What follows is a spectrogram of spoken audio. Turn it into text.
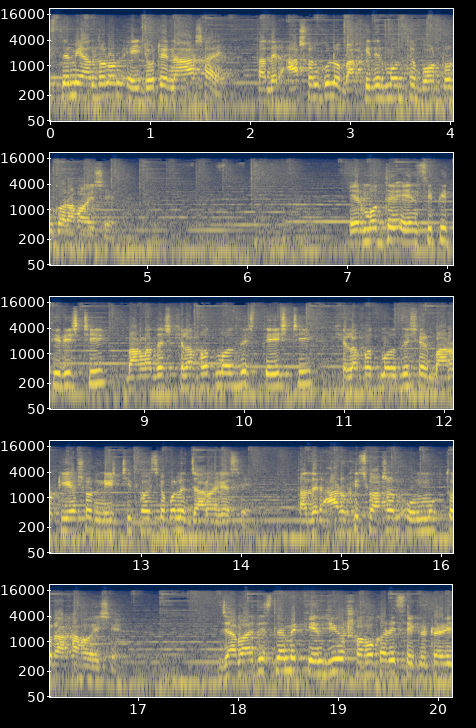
ইসলামী আন্দোলন এই জোটে না আসায় তাদের আসনগুলো বাকিদের মধ্যে বন্টন করা হয়েছে। এর মধ্যে এনসিপি তিরিশটি, বাংলাদেশ খেলাফত মজলিস তেইশটি, খেলাফত মজলিসের বারোটি আসন নিশ্চিত হয়েছে বলে জানা গেছে। তাদের আরও কিছু আসন উন্মুক্ত রাখা হয়েছে। জামায়াত ইসলামের কেন্দ্রীয় সহকারী সেক্রেটারি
